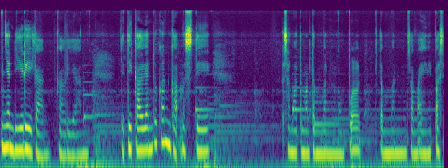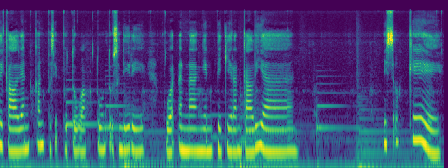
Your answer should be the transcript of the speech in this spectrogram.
menyendiri kan kalian. Jadi kalian tuh kan nggak mesti sama teman-teman ngumpul teman sama ini. Pasti kalian kan pasti butuh waktu untuk sendiri buat nenangin pikiran kalian. It's okay.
